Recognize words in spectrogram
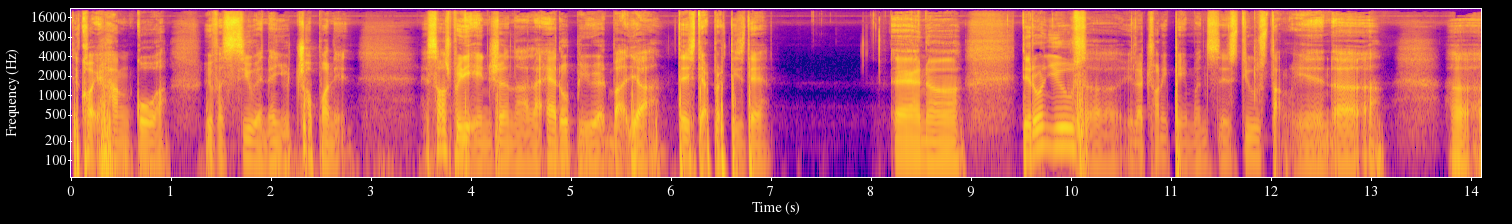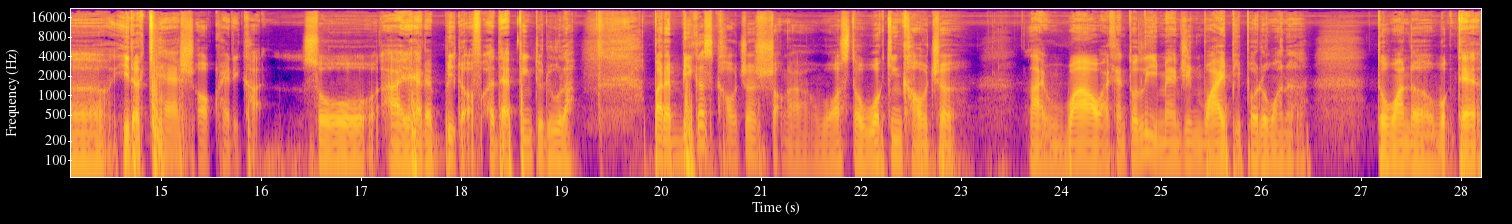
they call it hanko uh, with a seal and then you chop on it. It sounds pretty ancient uh, like Edo period but yeah that's their practice there. And uh, they don't use uh, electronic payments. It's still stuck in uh, uh, uh, either cash or credit card. So I had a bit of adapting to do lah but the biggest culture shock uh, was the working culture. Like wow, I can totally imagine why people don't wanna don't wanna work there.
